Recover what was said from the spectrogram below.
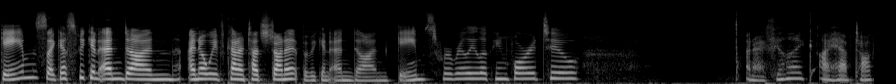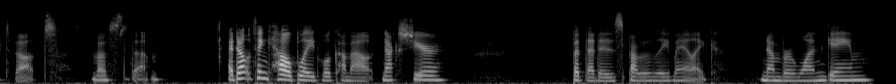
games. I guess we can end on I know we've kind of touched on it, but we can end on games we're really looking forward to. And I feel like I have talked about most of them. I don't think Hellblade will come out next year, but that is probably my like number one game.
